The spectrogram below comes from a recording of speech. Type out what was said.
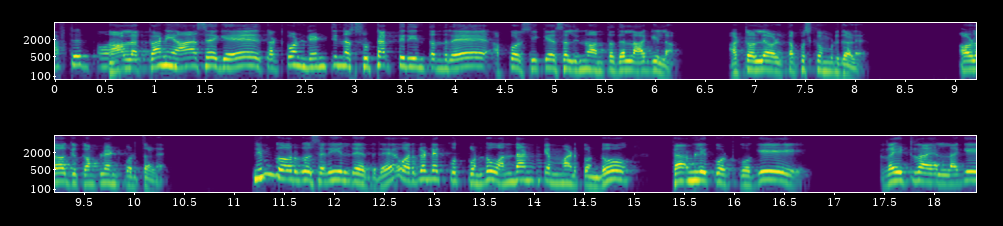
After. all- ನಾಲ್ಕು ಕಣಿ ಆಸೆಗೆ ಕಟ್ಕೊಂಡ್ ಹೆಂಡ್ತಿನ ಸುಟ್ಟಾಕ್ತೀರಿ ಅಂತಂದ್ರೆ ಅಫ್ಕೋರ್ಸ್ ಈ ಕೇಸಲ್ಲಿ ಇನ್ನೂ ಅಂತದೆಲ್ಲ ಆಗಿಲ್ಲ. ಅಷ್ಟರಲ್ಲೇ ಅವಳು ತಪ್ಪಿಸ್ಕೊಂಡ್ಬಿಡಿದಾಳೆ ಅವಳೋಗಿ ಕಂಪ್ಲೇಂಟ್ ಕೊಡ್ತಾಳೆ. ನಿಮ್ಗೂ ಅವ್ರಿಗೂ ಸರಿ ಇಲ್ಲದೆ ಇದ್ರೆ ಹೊರ್ಗಡೆ ಕೂತ್ಕೊಂಡು ಹೊಂದಾಣಿಕೆ ಮಾಡ್ಕೊಂಡು ಫ್ಯಾಮಿಲಿ ಕೋರ್ಟ್ಗೆ ಹೋಗಿ ರೈಟ್ ರಾಯಲ್ ಆಗಿ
